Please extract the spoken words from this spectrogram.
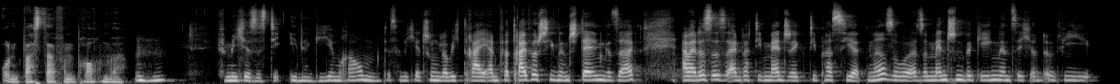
und was davon brauchen wir? Mhm. Für mich ist es die Energie im Raum. Das habe ich jetzt schon, glaube ich, drei an drei verschiedenen Stellen gesagt. Aber das ist einfach die Magic, die passiert. Ne? So, also Menschen begegnen sich und irgendwie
